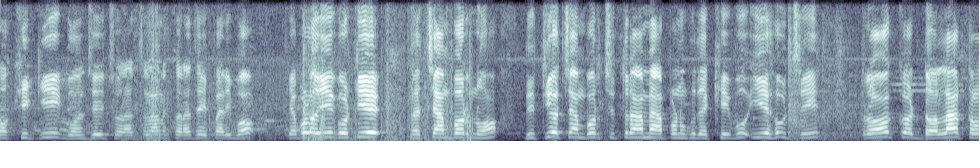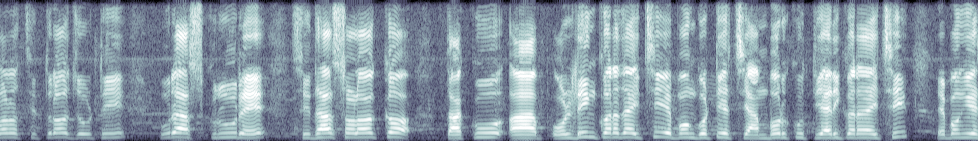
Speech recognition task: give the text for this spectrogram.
ରଖିକି ଗଞ୍ଜେଇ ଚୋରାଚାଲାଣ କରାଯାଇପାରିବ କେବଳ ଇଏ ଗୋଟିଏ ଚାମ୍ବର ନୁହଁ ଦ୍ୱିତୀୟ ଚାମ୍ବର ଚିତ୍ର ଆମେ ଆପଣଙ୍କୁ ଦେଖାଇବୁ ଇଏ ହେଉଛି ଟ୍ରକ୍ ଡଲା ତଳର ଚିତ୍ର ଯେଉଁଠି ପୁରା ସ୍କ୍ରୁରେ ସିଧାସଳଖ ତାକୁ ଓଲ୍ଡିଂ କରାଯାଇଛି ଏବଂ ଗୋଟିଏ ଚାମ୍ବରକୁ ତିଆରି କରାଯାଇଛି ଏବଂ ଏ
